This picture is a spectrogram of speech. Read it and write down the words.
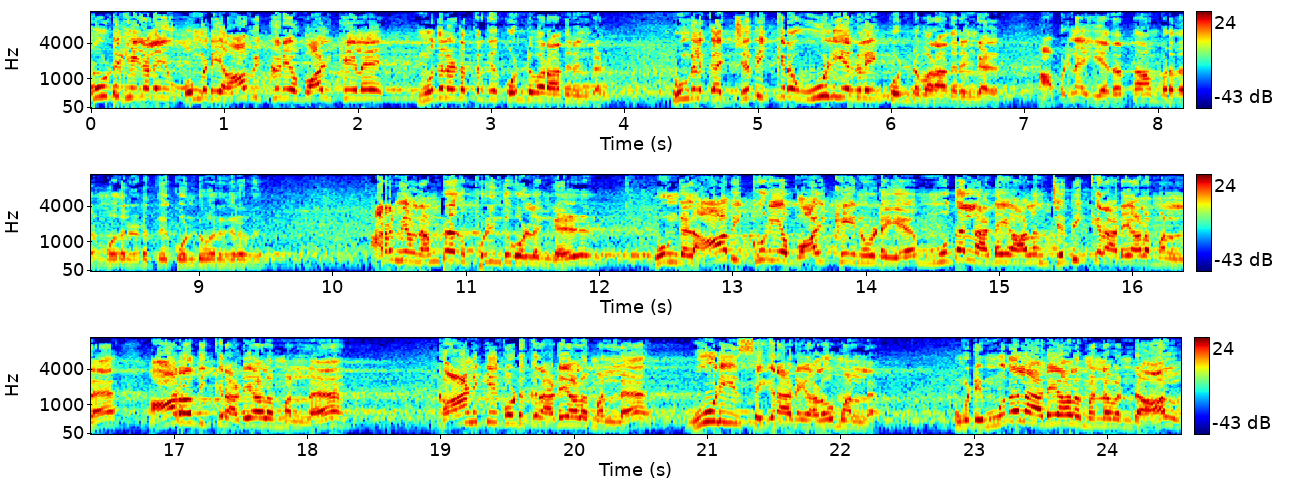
கூடுகைகளை உங்களுடைய ஆவிக்குரிய வாழ்க்கையிலே முதலிடத்திற்கு கொண்டு வராதிருங்கள். உங்களுக்கு ஜெபிக்கிற ஊழியர்களையும் கொண்டு வராதிருங்கள். அப்படின்னா எதைத்தான் பிரதர் முதலிடத்துக்கு கொண்டு வருகிறது? அருமையால் நன்றாக புரிந்து கொள்ளுங்கள். உங்கள் ஆவிக்குரிய வாழ்க்கையினுடைய முதல் அடையாளம் ஜெபிக்கிற அடையாளம் அல்ல ஆராதிக்கிற அடையாளம் அல்ல காணிக்கை கொடுக்கிற அடையாளம் அல்ல ஊழியர் செய்கிற அடையாளமும் அல்ல. உங்களுடைய முதல் அடையாளம் என்னவென்றால்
